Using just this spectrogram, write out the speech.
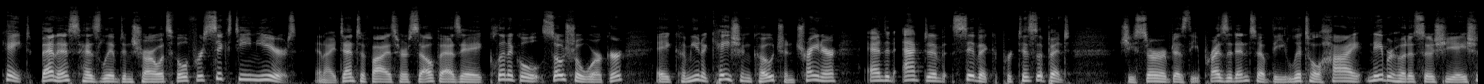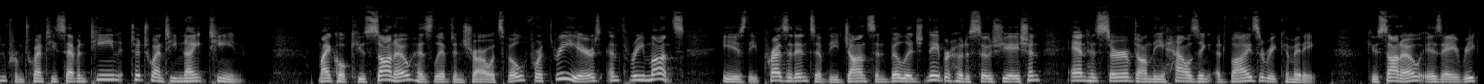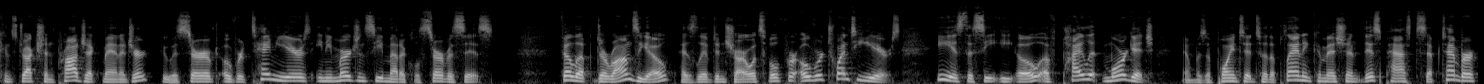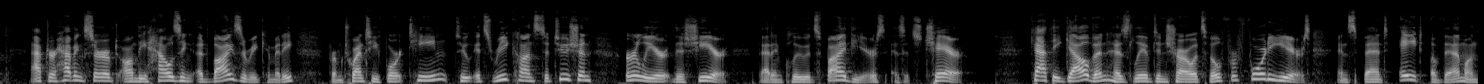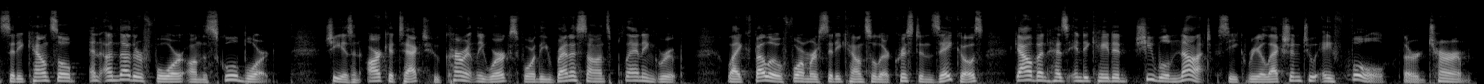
Kate Bennis has lived in Charlottesville for 16 years and identifies herself as a clinical social worker, a communication coach and trainer, and an active civic participant. She served as the president of the Little High Neighborhood Association from 2017 to 2019. Michael Cusano has lived in Charlottesville for three years and three months. He is the president of the Johnson Village Neighborhood Association and has served on the Housing Advisory Committee. Cusano is a reconstruction project manager who has served over 10 years in emergency medical services. Philip d'Oronzio has lived in Charlottesville for over 20 years. He is the CEO of Pilot Mortgage and was appointed to the Planning Commission this past September after having served on the Housing Advisory Committee from 2014 to its reconstitution earlier this year. That includes five years as its chair. Kathy Galvin has lived in Charlottesville for 40 years and spent eight of them on City Council and another four on the school board. She is an architect who currently works for the Renaissance Planning Group. Like fellow former City Councilor Kristen Szakos, Galvin has indicated she will not seek re election to a full third term.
